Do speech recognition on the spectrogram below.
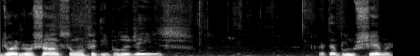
Jordan Groshans to 150 Blue Jays. Got that blue shimmer.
